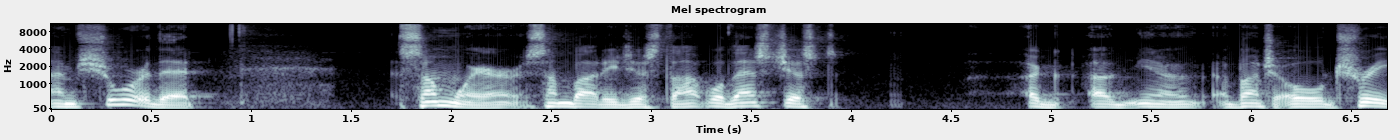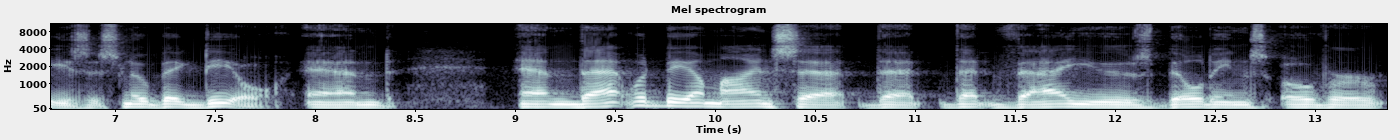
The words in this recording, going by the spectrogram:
I'm sure that somewhere somebody just thought, well, that's just a, a, you know a bunch of old trees. It's no big deal, and and that would be a mindset that that values buildings over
